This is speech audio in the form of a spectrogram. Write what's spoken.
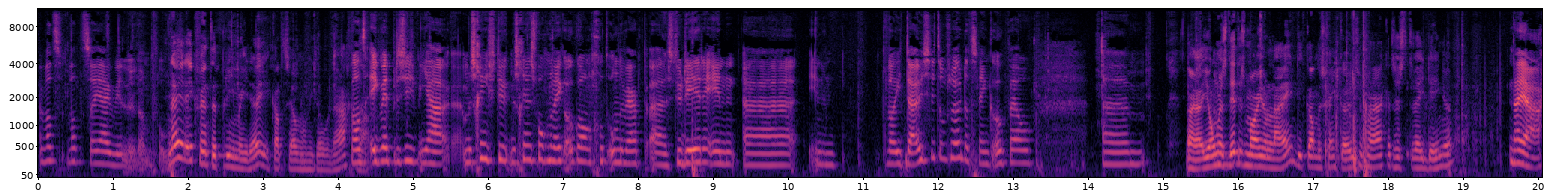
wat, wat zou jij willen dan bijvoorbeeld? Nee, ik vind het een prima idee. Ik had er zelf nog niet over nagedacht. Want ik weet precies, ja, misschien, stu misschien is volgende week ook wel een goed onderwerp eh, studeren in, in een, terwijl je thuis zit of zo. Dat is denk ik ook wel. ehm, Nou ja, jongens, dit is Marjolein. Die kan dus geen keuze maken. Dus twee dingen. nou ja,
